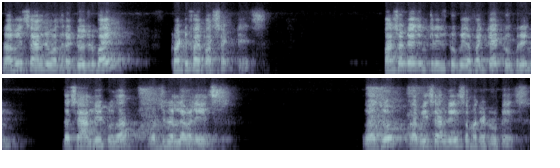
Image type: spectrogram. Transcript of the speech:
Ravi's salary was reduced by 25 percentage. Percentage increase to be affected to bring the salary to the original level is. We assume Ravi's salary is some 100 rupees.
